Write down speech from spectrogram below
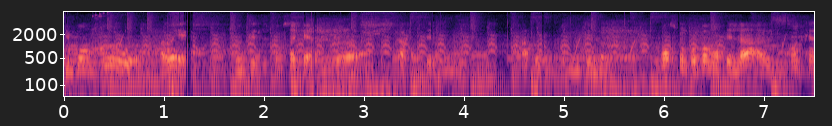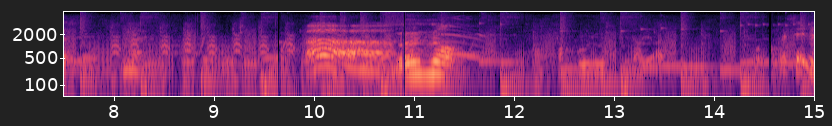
Mais bon jeu... euh, Ah ouais, donc c'est pour ça qu'elle arrive euh, à monter le bon. Ah bon, on peut monter là. Je pense qu'on peut pas monter là euh, sans casse. Ouais. Ah Mais non Enfin sérieux, attends. On va essayer de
